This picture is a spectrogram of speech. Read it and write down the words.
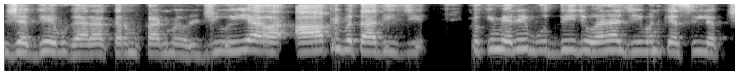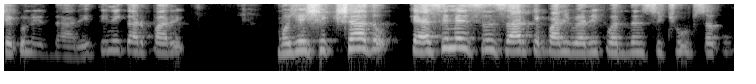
यज्ञ वगैरह कर्म कांड में उलझी हुई है। और आप ही बता दीजिए, क्योंकि मेरी बुद्धि जो है ना, जीवन के असली लक्ष्य को निर्धारित ही नहीं कर पा रही। मुझे शिक्षा दो। कैसे मैं इस संसार के पारिवारिक बंधन से छूट सकूँ?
